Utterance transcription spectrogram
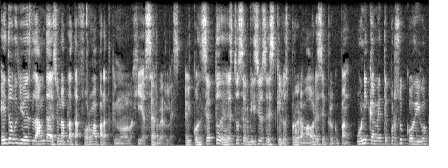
AWS Lambda es una plataforma para tecnología serverless. El concepto de estos servicios es que los programadores se preocupan únicamente por su código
